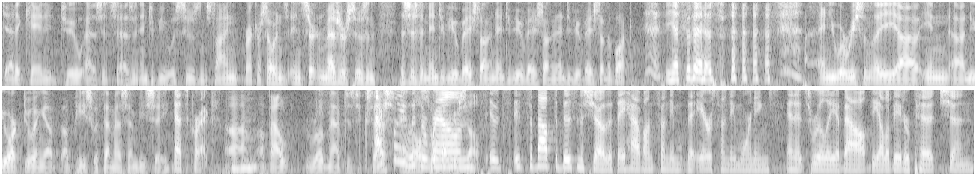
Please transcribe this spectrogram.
dedicated to, as it says, an interview with Susan Steinbrecher. So, in, in certain measure, Susan, this is an interview based on an interview based on an interview based on the book. Yes, it is. and you were recently uh, in uh, New York doing a, a, piece with MSNBC. That's correct. Um, mm-hmm. About roadmap to success. Actually, it was around. It's it's about the business show that they have on Sunday that airs Sunday mornings, and it's really about the elevator pitch and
